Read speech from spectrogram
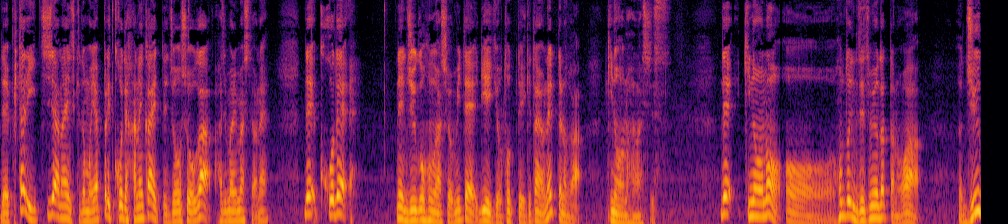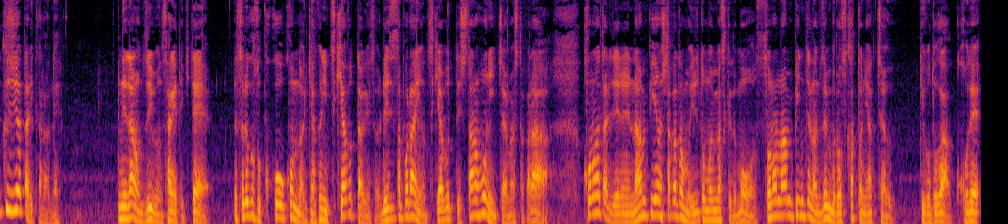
で、ピタリ一致じゃないですけども、やっぱりここで跳ね返って上昇が始まりましたよね。で、ここで、ね、15分足を見て利益を取っていけたよねってのが昨日の話です。で、昨日の、本当に絶妙だったのは、19時あたりからね、値段を随分下げてきて、それこそここを今度は逆に突き破ったわけですよ。レジサポラインを突き破って下の方に行っちゃいましたから、このあたりでね、難品をした方もいると思いますけども、その難品っていうのは全部ロスカットにあっちゃうっていうことが、ここで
